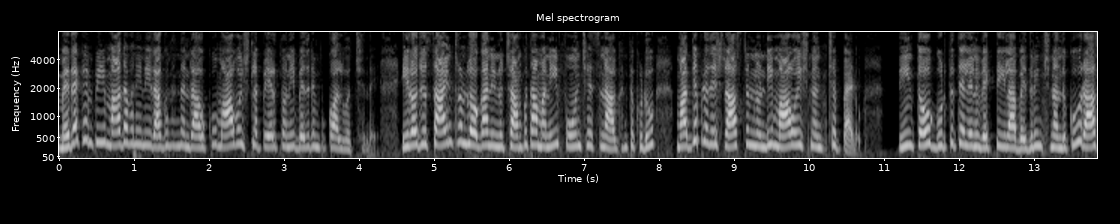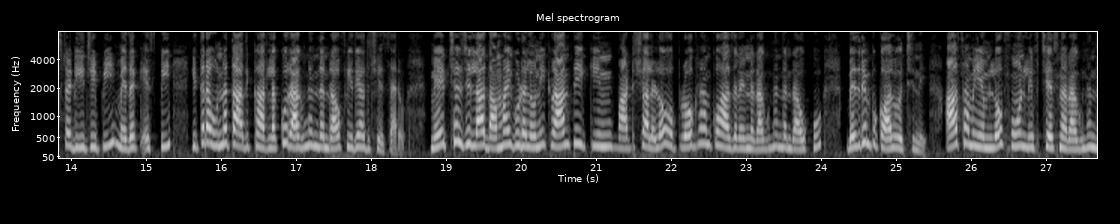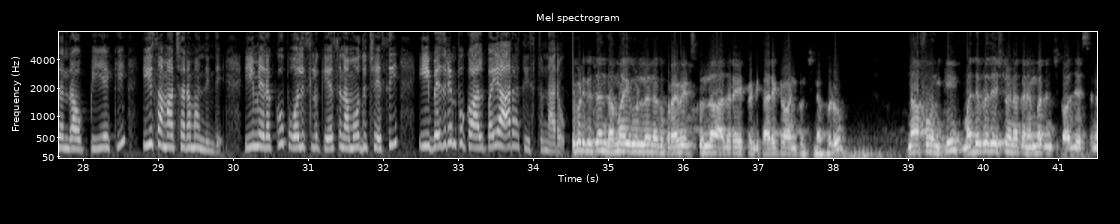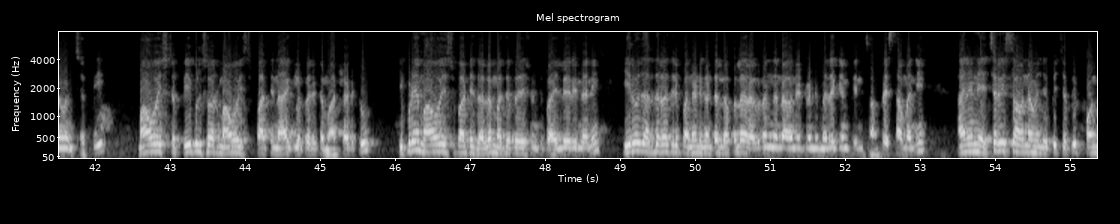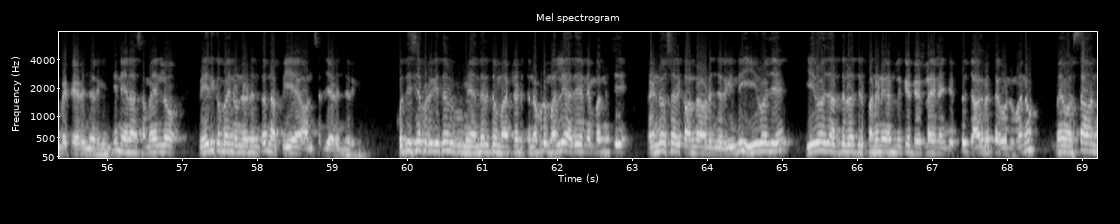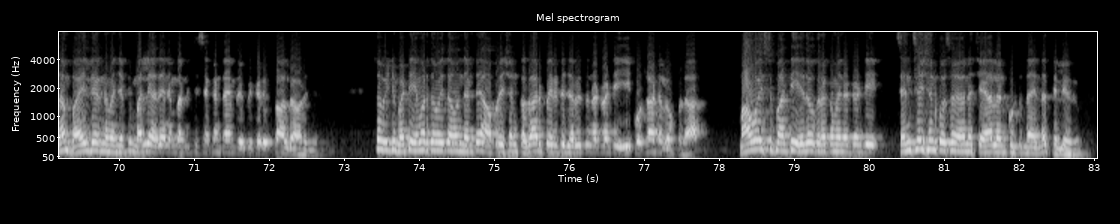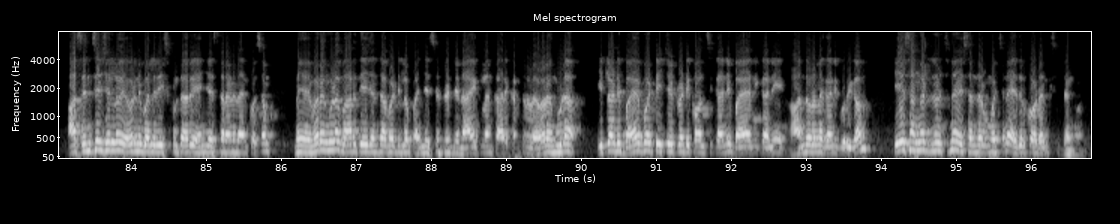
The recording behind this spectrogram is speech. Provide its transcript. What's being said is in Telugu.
మెదక్ ఎంపీ మాధవనేని రఘునందన్ రావుకు మావోయిస్టుల పేరుతోని బెదిరింపు కాల్ వచ్చింది. ఈ రోజు సాయంత్రంలోగా నిన్ను చంపుతామని ఫోన్ చేసిన ఆగంతకుడు మధ్యప్రదేశ్ రాష్ట్రం నుండి మావోయిస్ట్ అని చెప్పాడు. దీంతో గుర్తు తెలియని వ్యక్తి ఇలా బెదిరించినందుకు రాష్ట్ర డీజీపీ మెదక్ ఎస్పీ ఇతర ఉన్నతాధికారులకు రఘునందన్ రావు ఫిర్యాదు చేశారు. మేడ్చల్ జిల్లా దమ్మాయిగూడలోని క్రాంతి కిన్ పాఠశాలలో ఓ ప్రోగ్రాంకు హాజరైన రఘునందన్ రావుకు బెదిరింపు కాల్ వచ్చింది. ఆ సమయంలో ఫోన్ లిఫ్ట్ చేసిన రఘునందన్ రావు పిఏకి ఈ సమాచారం అందింది. ఈ మేరకు పోలీసులు కేసు నమోదు చేసి ఈ బెదిరింపు కాల్పై ఆరా తీస్తున్నారు. ఇప్పటి క్రితం దమ్మాయిగూడలోని ఒక ప్రైవేట్ స్కూల్లో హాజరైనటువంటి కార్యక్రమానికి వచ్చినప్పుడు నా ఫోన్కి మధ్యప్రదేశ్లోని ఒక నెంబర్ నుంచి కాల్ చేస్తున్నామని చెప్పి Maoist People's War Maoist party నాయకుల పేరిట మాట్లాడుతూ ఇప్పుడే మావోయిస్ట్ పార్టీ దళం మధ్యప్రదేశ్ నుంచి బయలుదేరిందని ఈ రోజు అర్ధరాత్రి పన్నెండు గంటల లోపల రఘునందన్ రావు అనేటువంటి మెదక్ ఎంపీని చంపేస్తామని ఆయనని హెచ్చరిస్తా ఉన్నామని చెప్పి చెప్పి ఫోన్ పెట్టేయడం జరిగింది. నేను ఆ సమయంలో వేదిక పైన ఉండడంతో నా పిఏ ఆన్సర్ చేయడం జరిగింది. కొద్దిసేపటి క్రితం ఇప్పుడు మీ అందరితో మాట్లాడుతున్నప్పుడు మళ్ళీ అదే నెంబర్ నుంచి రెండోసారి కాల్ రావడం జరిగింది. ఈ రోజే ఈ రోజు అర్ధరాత్రి పన్నెండు గంటలకే డెడ్ లైన్ అని చెప్తూ జాగ్రత్తగా ఉండమను మేము వస్తా ఉన్నాం బయలుదేరినామని చెప్పి మళ్ళీ అదే నెంబర్ నుంచి సెకండ్ టైం రిపీటెడ్ కాల్ రావడం జరిగింది. సో వీటిని బట్టి ఏమర్థమవుతా ఉందంటే ఆపరేషన్ కగారు పేరిట జరుగుతున్నటువంటి ఈ కొట్లాట లోపల మావోయిస్ట్ పార్టీ ఏదో ఒక రకమైనటువంటి సెన్సేషన్ కోసం ఏమైనా చేయాలనుకుంటుందా తెలియదు. ఆ సెన్సేషన్లో ఎవరిని బలి తీసుకుంటారు ఏం చేస్తారనే దానికోసం మేము ఎవరం కూడా భారతీయ జనతా పార్టీలో పనిచేసేటువంటి నాయకులం కార్యకర్తలు ఎవరం కూడా ఇట్లాంటి భయపట్టించేటువంటి కాల్స్ కానీ భయానికి కానీ ఆందోళన కానీ గురిగా. ఏ సంఘటన వచ్చినా ఏ సందర్భం వచ్చినా ఎదుర్కోవడానికి సిద్ధంగా ఉంది.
